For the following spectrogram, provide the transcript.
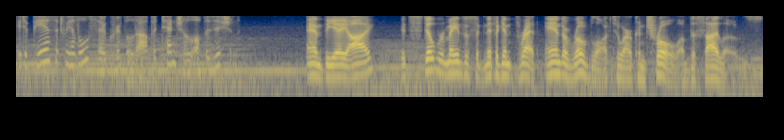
it appears that we have also crippled our potential opposition. And the AI? It still remains a significant threat and a roadblock to our control of the silos.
